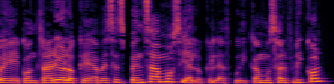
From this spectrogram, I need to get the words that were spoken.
eh, contrario a lo que a veces pensamos y a lo que le adjudicamos al frijol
